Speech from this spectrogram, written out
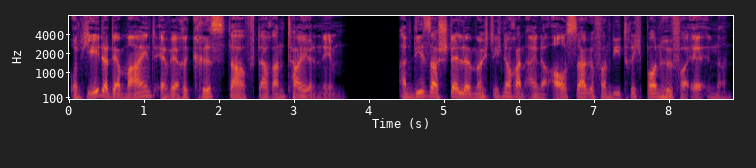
und jeder, der meint, er wäre Christ, darf daran teilnehmen. An dieser Stelle möchte ich noch an eine Aussage von Dietrich Bonhoeffer erinnern.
